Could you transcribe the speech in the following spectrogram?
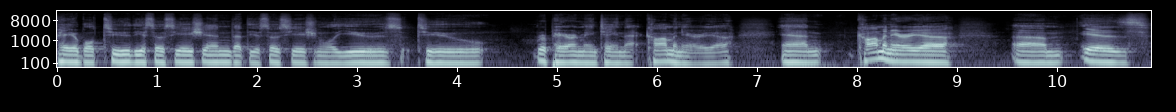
payable to the association that the association will use to repair and maintain that common area. And common area um, is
